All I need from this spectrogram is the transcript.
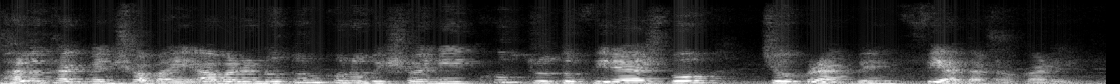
ভালো থাকবেন সবাই। আবার নতুন কোনো বিষয় নিয়ে খুব দ্রুত ফিরে আসব। চোখ রাখবেন ফিয়াদা টকারে।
